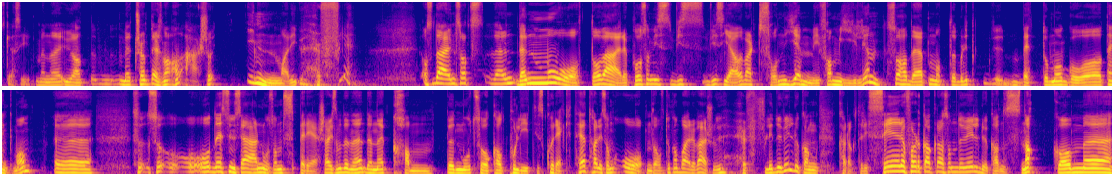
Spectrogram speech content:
skal jeg si. Men uh, med Trump det er sånn at han er så innmari uhøflig. Altså det, er slags, det, er en, det er en måte å være på som hvis, hvis, hvis, jeg hadde vært sånn hjemme i familien, så hadde jeg på en måte blitt bedt om å gå og tenke meg om. Uh, så, så, og det syns jeg er noe som sprer seg. Liksom denne, denne, kampen mot såkalt politisk korrekthet har liksom åpnet opp. Du kan bare være så uhøflig du vil. Du kan karakterisere folk akkurat som du vil. Du kan snakke om uh,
